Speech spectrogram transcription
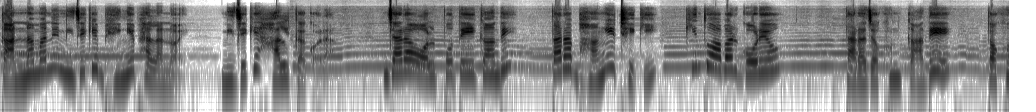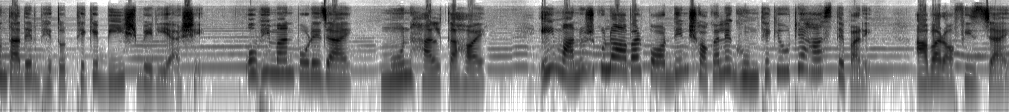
কান্না মানে নিজেকে ভেঙে ফেলা নয়, নিজেকে হালকা করা। যারা অল্পতেই কাঁদে, তারা ভাঙে ঠিকই, কিন্তু আবার গড়েও। তারা যখন কাঁদে, তখন তাদের ভেতর থেকে বিষ বেরিয়ে আসে। অভিমান পড়ে যায়, মন হালকা হয়। এই মানুষগুলো আবার পরদিন সকালে ঘুম থেকে উঠে হাসতে পারে। আবার অফিস যায়,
